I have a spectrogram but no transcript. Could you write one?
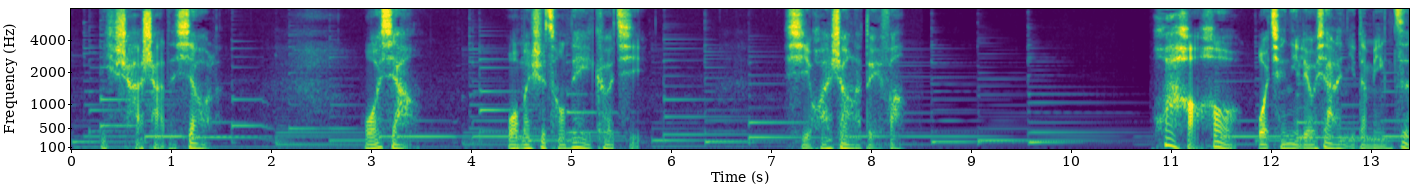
你傻傻的笑了。我想，我们是从那一刻起喜欢上了对方。画好后，我请你留下了你的名字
